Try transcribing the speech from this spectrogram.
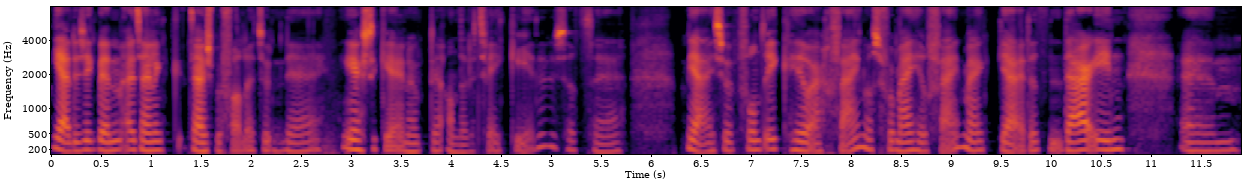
ja, dus ik ben uiteindelijk thuis bevallen toen de eerste keer en ook de andere twee keren. Dus dat uh, ja, vond ik heel erg fijn. Was voor mij heel fijn. Maar ja, dat, daarin um,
